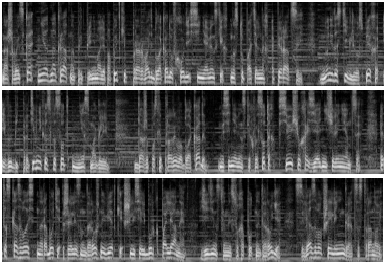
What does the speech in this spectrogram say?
наши войска неоднократно предпринимали попытки прорвать блокаду в ходе синявинских наступательных операций, но не достигли успеха и выбить противника с высот не смогли. Даже после прорыва блокады на Синявинских высотах все еще хозяйничали немцы. Это сказывалось на работе железнодорожной ветки Шлиссельбург-Поляны, единственной сухопутной дороги, связывавшей Ленинград со страной.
